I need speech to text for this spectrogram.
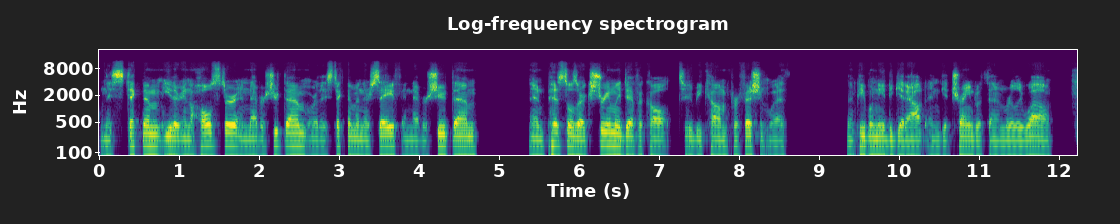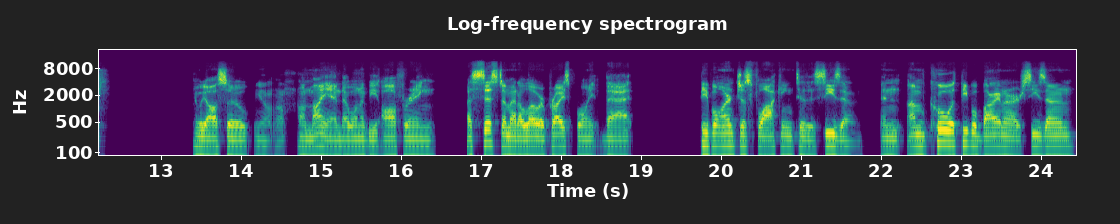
and they stick them either in a holster and never shoot them, or they stick them in their safe and never shoot them. And pistols are extremely difficult to become proficient with. And people need to get out and get trained with them really well. And we also, you know, on my end, I want to be offering a system at a lower price point that people aren't just flocking to the C zone. And I'm cool with people buying our C zone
